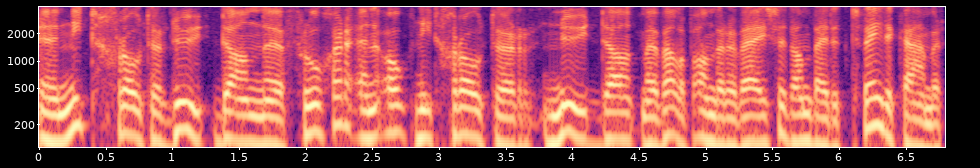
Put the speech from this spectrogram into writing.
uh, niet groter nu dan uh, vroeger. En ook niet groter nu, dan, maar wel op andere wijze dan bij de Tweede Kamer.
